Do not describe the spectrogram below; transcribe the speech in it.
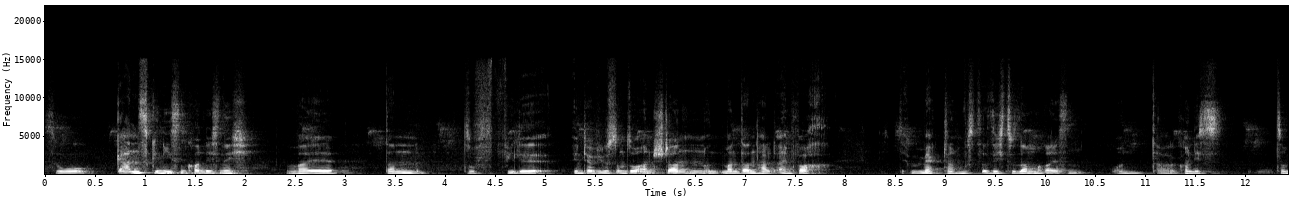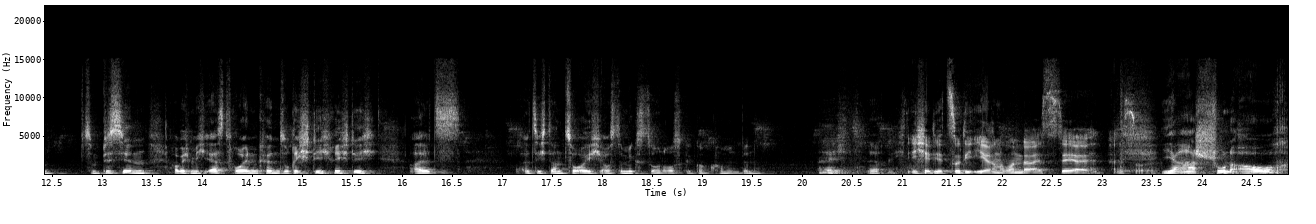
so ganz genießen konnte ich es nicht, weil dann so viele Interviews und so anstanden und man dann halt einfach merkt, man musste sich zusammenreißen. Und da konnte ich es so, so ein bisschen, habe ich mich erst freuen können, so richtig, richtig, als, als ich dann zu euch aus der Mixzone rausgekommen bin. Echt? Ja. Ich hätte jetzt so die Ehrenrunde als der. Also, Ja, schon auch.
